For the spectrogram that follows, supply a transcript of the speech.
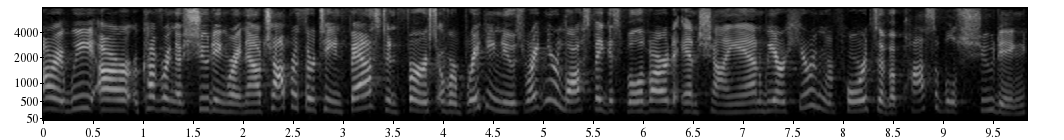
All right, we are covering a shooting right now. Chopper 13, fast and first, over breaking news right near Las Vegas Boulevard and Cheyenne. We are hearing reports of a possible shooting.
